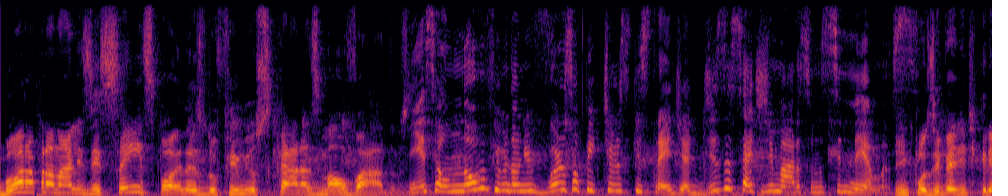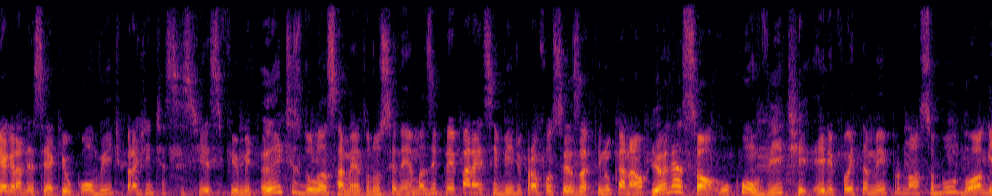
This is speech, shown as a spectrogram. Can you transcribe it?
Bora pra análise sem spoilers do filme Os Caras Malvados. E esse é o novo filme da Universal Pictures que estreia dia 17 de março nos cinemas. Inclusive, a gente queria agradecer aqui o convite pra gente assistir esse filme antes do lançamento nos cinemas e preparar esse vídeo pra vocês aqui no canal. E olha só, o convite, ele foi também pro nosso Bulldog.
